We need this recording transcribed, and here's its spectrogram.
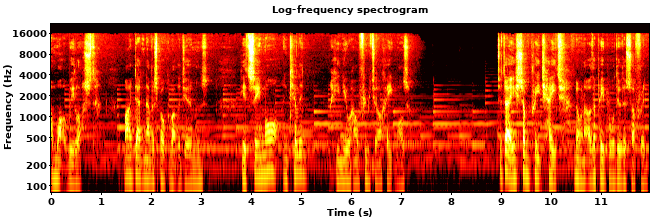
and what we lost. My dad never spoke about the Germans. He had seen more and killing. He knew how futile hate was. Today, some preach hate, knowing that other people will do the suffering.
